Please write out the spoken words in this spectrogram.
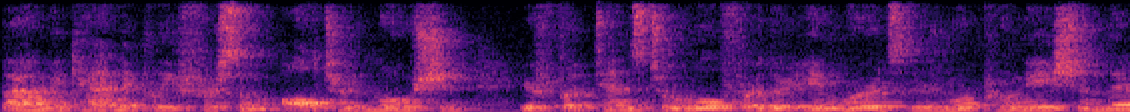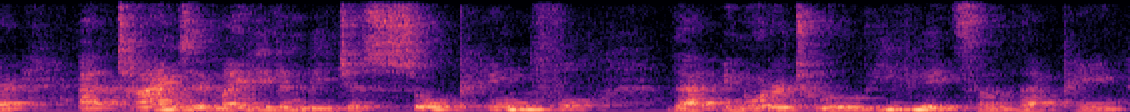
biomechanically for some altered motion. Your foot tends to roll further inwards, there's more pronation there. At times it might even be just so painful that in order to alleviate some of that pain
